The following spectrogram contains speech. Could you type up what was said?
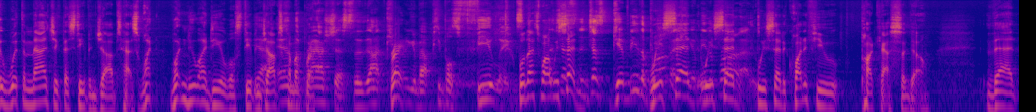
uh, with the magic that Stephen Jobs has, what what new idea will Stephen Yeah, Jobs come up with? brashness, the not Right. caring about people's feelings. Well, that's why we just, said- just give me the product. we said we the said product. we said quite a few podcasts ago that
